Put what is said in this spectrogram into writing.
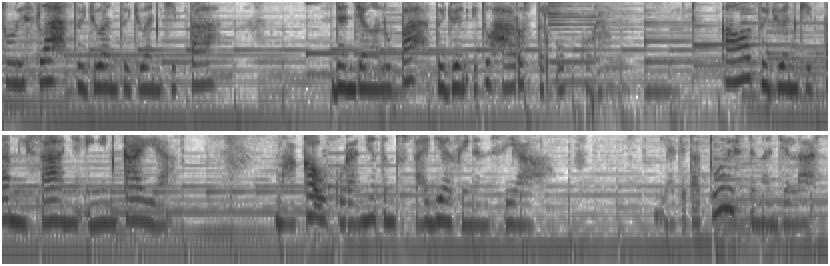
Tulislah tujuan-tujuan kita dan jangan lupa tujuan itu harus terukur. Kalau tujuan kita misalnya ingin kaya, maka ukurannya tentu saja finansial ya kita tulis dengan jelas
